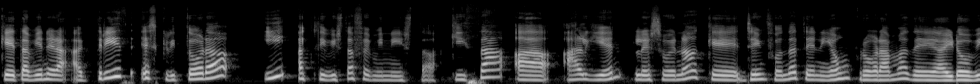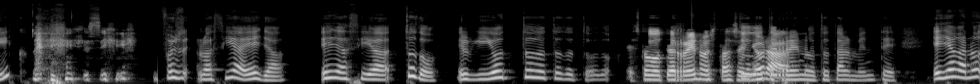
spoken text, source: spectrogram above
que también era actriz, escritora y activista feminista. Quizá a alguien le suena que Jane Fonda tenía un programa de aeróbic. sí. Pues lo hacía ella. Ella hacía todo, el guion, todo, todo, todo. Es todo terreno esta señora. Todo terreno, totalmente. Ella ganó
